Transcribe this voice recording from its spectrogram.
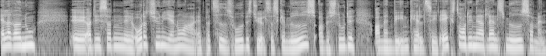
allerede nu. Øh, og det er sådan øh, 28. Januar, at partiets hovedbestyrelse skal mødes og beslutte, om man vil indkalde til et ekstraordinært landsmøde, så man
